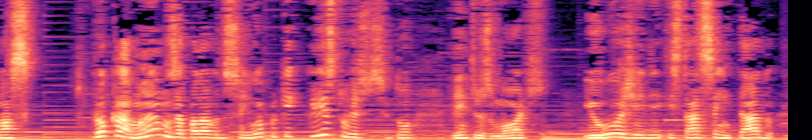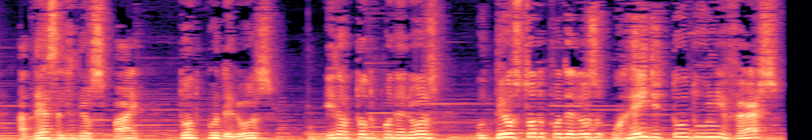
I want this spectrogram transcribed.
Nós proclamamos a palavra do Senhor porque Cristo ressuscitou dentre os mortos e hoje ele está assentado à destra de Deus Pai, Todo-Poderoso. Ele é o Todo-Poderoso, o Deus Todo-Poderoso, o Rei de todo o universo.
